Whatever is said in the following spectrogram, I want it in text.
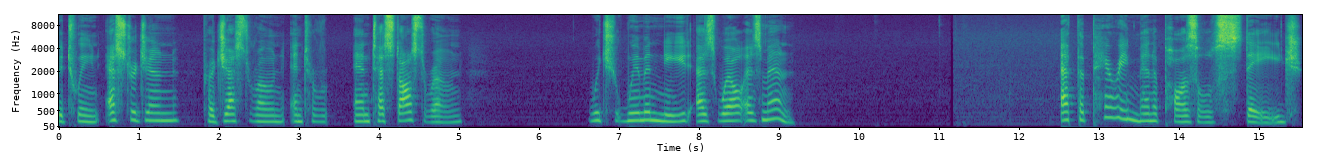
between estrogen, progesterone, and, ter- and testosterone, which women need as well as men. At the perimenopausal stage,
